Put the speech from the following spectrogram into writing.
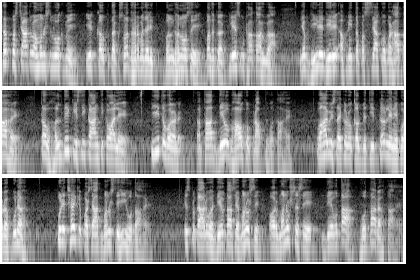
तत्पश्चात वह मनुष्य लोक में एक कल्प तक स्वधर्मजनित बंधनों से बंधकर क्लेश उठाता हुआ, जब धीरे धीरे अपनी तपस्या को बढ़ाता है तब हल्दी की सी कांतिक वाले पीतवर्ण अर्थात देव भाव को प्राप्त होता है। वहाँ भी सैकड़ों कल्प व्यतीत कर लेने पर पुनः पुण्य क्षय के पश्चात मनुष्य ही होता है। इस प्रकार वह देवता से मनुष्य और मनुष्य से देवता होता रहता है।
